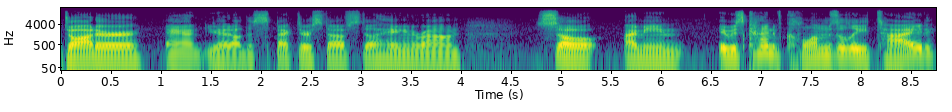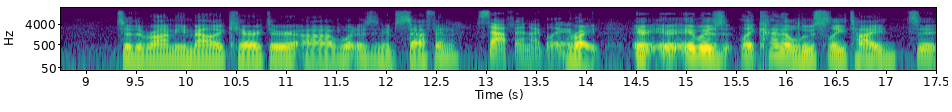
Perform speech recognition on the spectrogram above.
daughter, and you had all the Spectre stuff still hanging around. So I mean, it was kind of clumsily tied to the Rami Malek character. Uh, what was his name? Safin. Safin, I believe. Right. It, it, it was like kind of loosely tied to,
